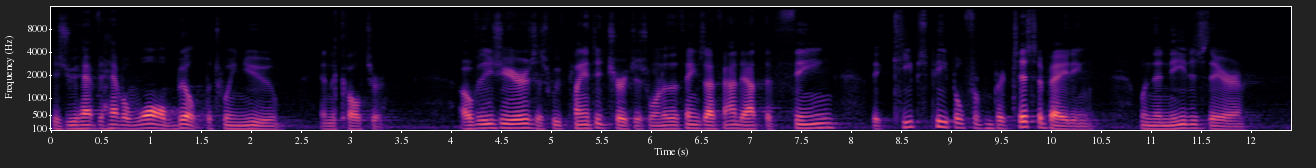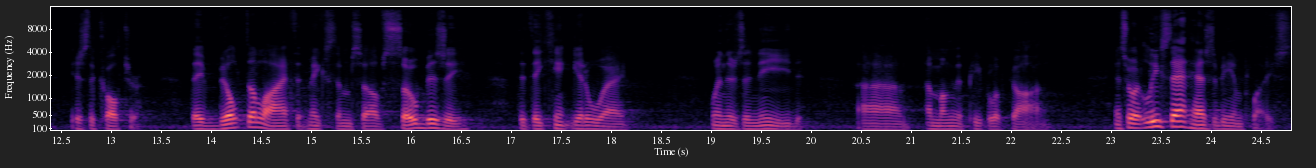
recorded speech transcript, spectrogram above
is you have to have a wall built between you in the culture. Over these years, as we've planted churches, one of the things I found out the thing that keeps people from participating when the need is there is the culture. They've built a life that makes themselves so busy that they can't get away when there's a need uh, among the people of God. And so, at least that has to be in place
